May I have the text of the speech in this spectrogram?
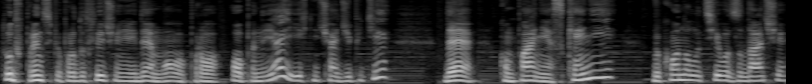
Тут, в принципі, про дослідження йде мова про OpenAI, їхній чат GPT, де компанія Skenny виконувала ці от задачі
